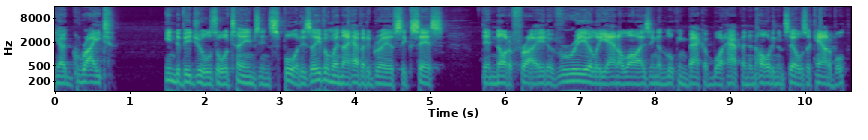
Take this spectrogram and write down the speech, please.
you know great individuals or teams in sport is even when they have a degree of success, they're not afraid of really analysing and looking back at what happened and holding themselves accountable.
